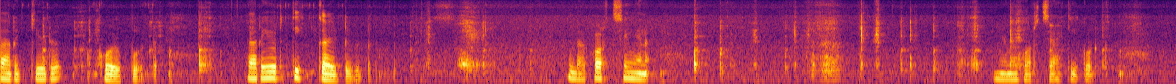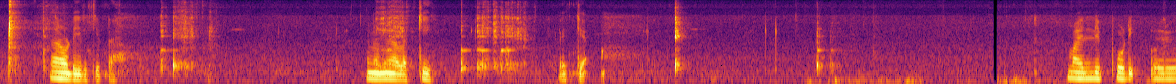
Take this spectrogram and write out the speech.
കറിക്കൊരു കൊഴുപ്പ് കിട്ടും. കറി ഒരു തിക്കായിട്ട് കിട്ടും. എന്താ കുറച്ചിങ്ങനെ. ഇങ്ങനെ കുറച്ചാക്കി കൊടുക്കും. അവിടെ ഇരിക്കട്ടെ. ഞാനൊന്ന് ഇളക്കി വയ്ക്കാം മല്ലിപ്പൊടി ഒരു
